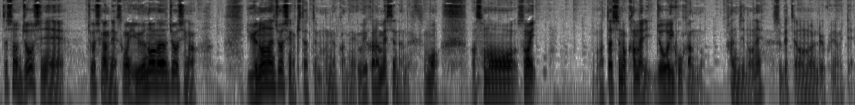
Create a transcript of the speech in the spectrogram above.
私の上司ね上司がねすごい有能な上司が有能な上司が来たっていうのもなんかね上から目線なんですけども、まあ、そのすごい私のかなり上位互換の感じのね全ての能力において、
